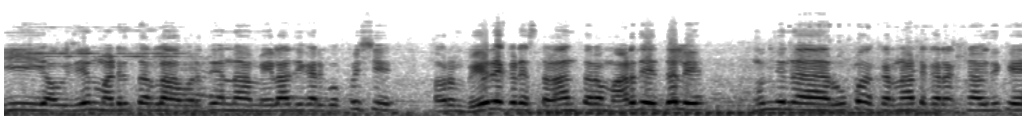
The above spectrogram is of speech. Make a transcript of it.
ಈ ಅವ್ರು ಏನು ಮಾಡಿರ್ತಾರಲ್ಲ ಆ ವರದಿಯನ್ನು ಮೇಲಾಧಿಕಾರಿಗೆ ಒಪ್ಪಿಸಿ ಅವರನ್ನು ಬೇರೆ ಕಡೆ ಸ್ಥಳಾಂತರ ಮಾಡದೇ ಇದ್ದಲ್ಲಿ ಮುಂದಿನ ರೂಪ ಕರ್ನಾಟಕ ರಕ್ಷಣಾ ವೇದಿಕೆ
